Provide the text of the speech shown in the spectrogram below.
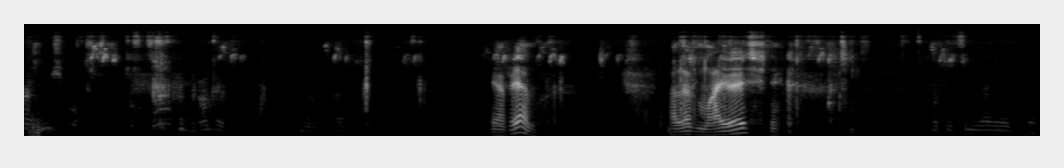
każdym zimówki. To jest całkiem drogie. Normalnie. Ja wiem. Ale w maju jest śnieg. Bo to co ja nie biorę.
